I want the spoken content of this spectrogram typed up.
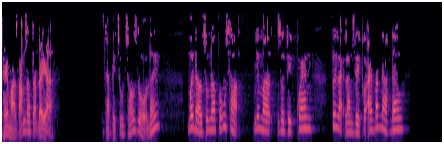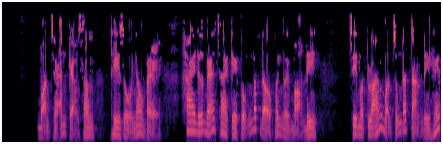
Thế mà dám ra tận đây à? Dạ vì chú cháu rủ đấy. Mới đầu chúng nó cũng sợ, nhưng mà rồi thì quen, với lại làm gì có ai bắt nạt đâu. Bọn trẻ ăn kẹo xong thì rủ nhau về, hai đứa bé trai kia cũng bắt đầu quay người bỏ đi. Chỉ một loáng bọn chúng đã tản đi hết.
